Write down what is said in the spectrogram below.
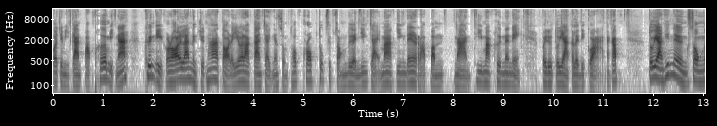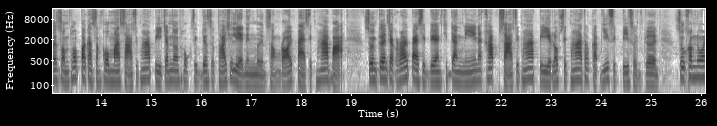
ก็จะมีการปรับเพิ่มอีกนะ ขึ้นอีกร้อยละ 1.5 ต่อระยะเวลาการจ่ายเงินสมทบครบทุก 12 เดือน ยิ่งจ่ายมากยิ่งได้รับบำนาญที่มากขึ้นนั่นเอง ไปดูตัวอย่างกันเลยดีกว่านะครับ ตัวอย่างที่ 1 ส่งเงินสมทบประกันสังคมมา 35 ปีจำนวน 60 เดือนสุดท้ายเฉลี่ย 1285 บาท ส่วนเกินจาก 180 เดือนคิดดังนี้นะครับ 35 ปี ลบ 15 เท่ากับ 20 ปีส่วนเกิน สูตรคำนวณ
